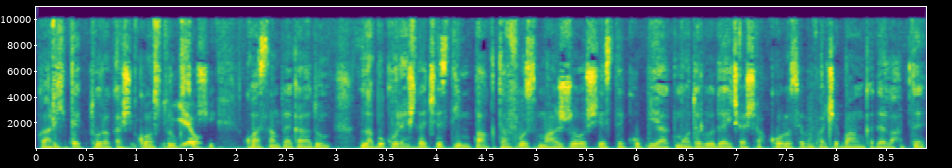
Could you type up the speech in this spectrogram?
arhitectură, ca și construcție Eu... și cu asta am plecat la drum. La București acest impact a fost major și este copiat modelul de aici și acolo, se va face bancă de lapte.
